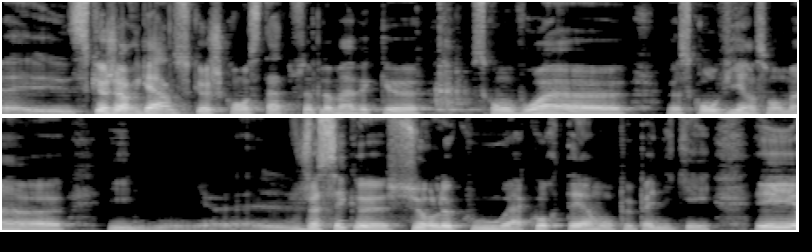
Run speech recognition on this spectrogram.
Euh, ce que je regarde, ce que je constate tout simplement avec euh, ce qu'on voit, ce qu'on vit en ce moment, je sais que sur le coup, à court terme, on peut paniquer. Et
